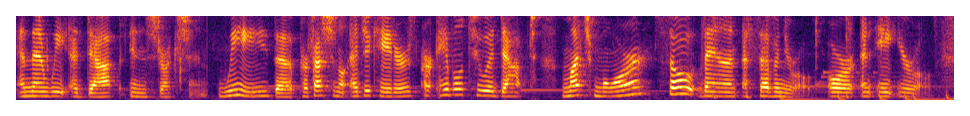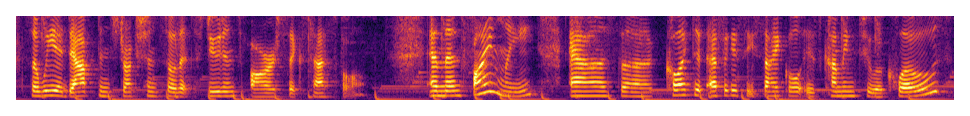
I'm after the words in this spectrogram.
and then we adapt instruction. We, the professional educators, are able to adapt much more so than a seven-year-old or an eight-year-old. So we adapt instruction so that students are successful. And then finally, as the collective efficacy cycle is coming to a close,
